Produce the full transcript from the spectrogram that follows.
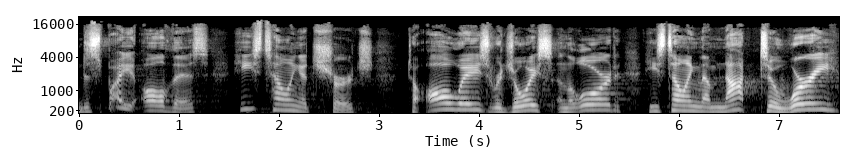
Despite all this, he's telling a church to always rejoice in the Lord. He's telling them not to worry.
